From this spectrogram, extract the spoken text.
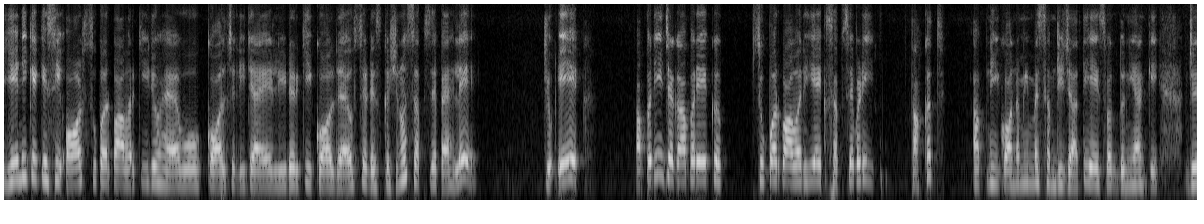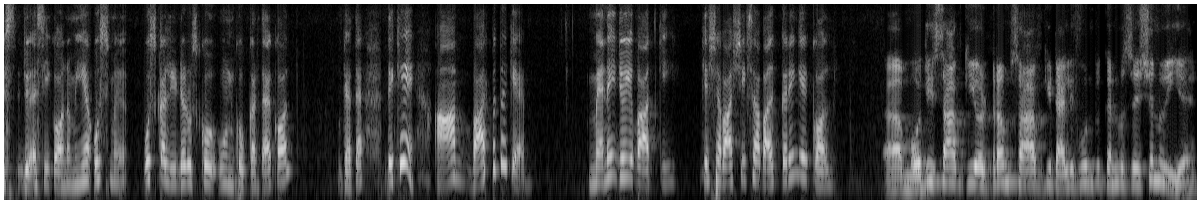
ये नहीं कि किसी और सुपर पावर की जो है वो कॉल चली जाए, लीडर की कॉल जाए, उससे डिस्कशन हो, सबसे पहले, जो एक अपनी जगह पर एक सुपर पावर ही है एक सबसे बड़ी ताकत अपनी इकोनॉमी में समझी जाती है इस वक्त दुनिया की जिस जो ऐसी इकोनॉमी है उसमें उसका लीडर उसको उनको करता है कॉल वो कहता है देखिए आप बात पता क्या है? मैंने जो ये बात की कि शबाज शेख साहब बात करेंगे कॉल मोदी साहब की और ट्रंप साहब की टेलीफोन पे कन्वर्सेशन हुई है।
